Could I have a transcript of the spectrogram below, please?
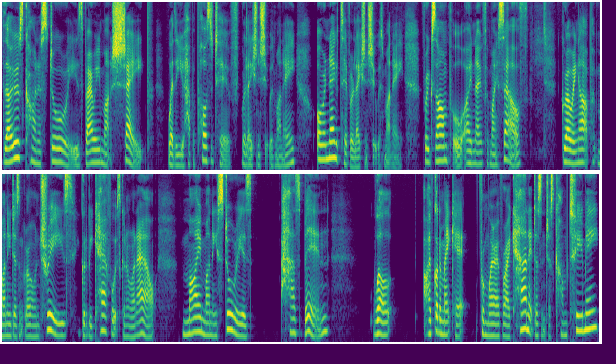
Those kind of stories very much shape whether you have a positive relationship with money or a negative relationship with money. For example, I know for myself, growing up, money doesn't grow on trees. You've got to be careful, it's going to run out. My money story is has been, well, I've got to make it from wherever I can. It doesn't just come to me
